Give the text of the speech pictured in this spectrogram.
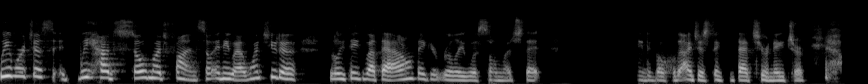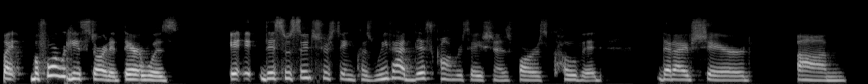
we were just, we had so much fun. So anyway, I want you to really think about that. I don't think it really was so much that to go for that. I just think that that's your nature. But before we get started, there was, it, it, this was interesting because we've had this conversation as far as COVID that I've shared um,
